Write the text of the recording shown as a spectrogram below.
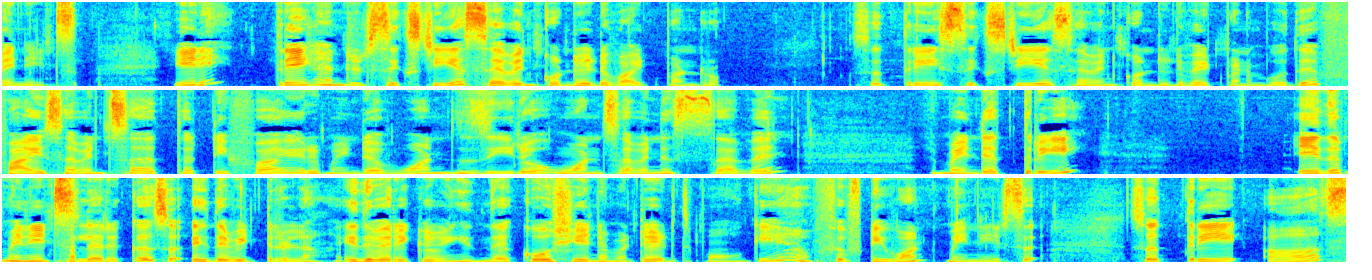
minutes இனி த்ரீ ஹண்ட்ரட் சிக்ஸ்டியை செவன் கொண்டு டிவைட் பண்ணுறோம் ஸோ த்ரீ சிக்ஸ்டியை செவன் கொண்டு டிவைட் பண்ணும்போது five sevens thirty five remainder one zero one seven is seven remainder three இது மினிட்ஸில் இருக்குது ஸோ இதை விட்டுடலாம் இது வரைக்கும் இந்த கோஷியனை மட்டும் எடுத்துப்போம். ஓகேயா? Fifty one minutes so three hours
